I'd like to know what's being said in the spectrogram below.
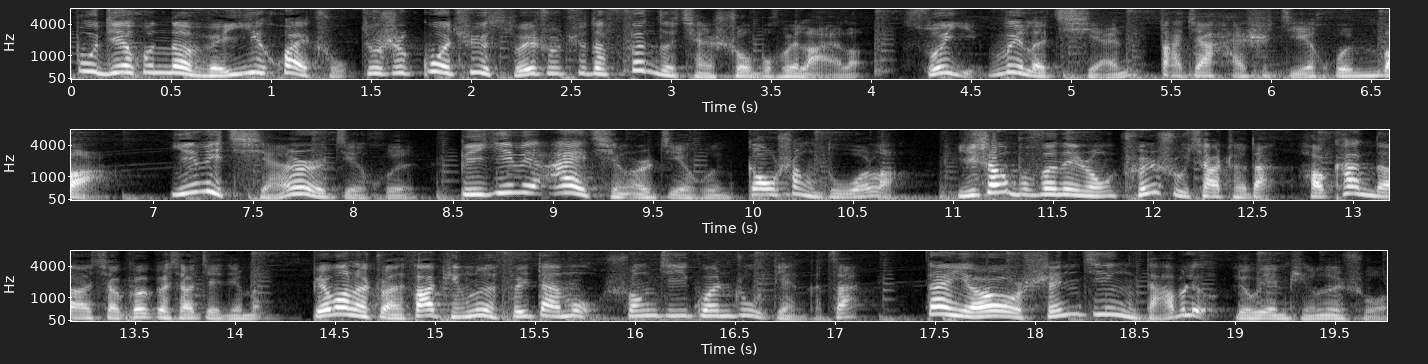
不结婚的唯一坏处就是过去随出去的份子钱收不回来了，所以为了钱，大家还是结婚吧。因为钱而结婚，比因为爱情而结婚高尚多了。以上部分内容纯属瞎扯淡，好看的小哥哥小姐姐们，别忘了转发、评论、飞弹幕、双击关注、点个赞。但有神经 W 留言评论说，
